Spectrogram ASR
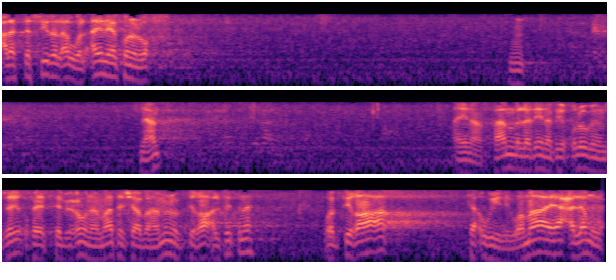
على التفسير الأول أين يكون الوقف؟ نعم. أي نعم. فأما الذين في قلوبهم زيغ فيتبعون ما تشابه منه ابتغاء الفتنة وابتغاء تأويله وما يعلم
